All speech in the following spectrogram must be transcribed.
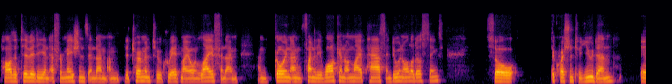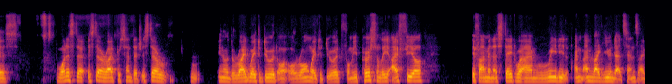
positivity and affirmations and I'm, I'm determined to create my own life and i'm i'm going i'm finally walking on my path and doing all of those things. So the question to you then is what is the is there a right percentage? Is there you know the right way to do it or, or wrong way to do it for me personally i feel if I'm in a state where I'm really I'm I'm like you in that sense. I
